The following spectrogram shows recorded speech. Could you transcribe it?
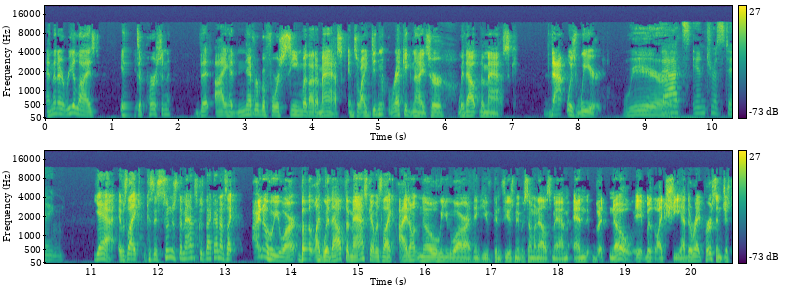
And then I realized it's a person that I had never before seen without a mask, and so I didn't recognize her without the mask. That was weird. Weird. That's interesting. Yeah, it was like because as soon as the mask was back on, I was like, I know who you are. But like without the mask, I was like, I don't know who you are. I think you've confused me with someone else, ma'am. And but no, it was like she had the right person. Just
